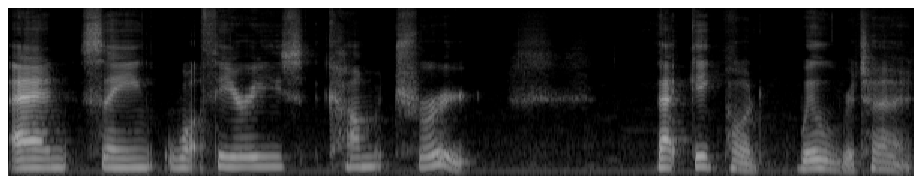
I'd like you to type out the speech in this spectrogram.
and seeing what theories come true. That Geek Pod will return.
